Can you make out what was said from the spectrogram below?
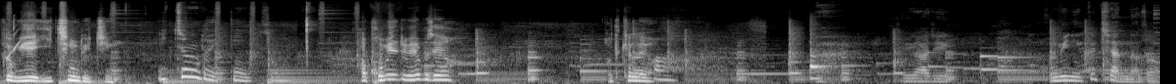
그 위에 2층도 있지. 2층도 있긴 있지. 아, 고민 좀 해보세요. 어떻게 할래요? 아. 저희가 아직 고민이 끝이 안 나서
